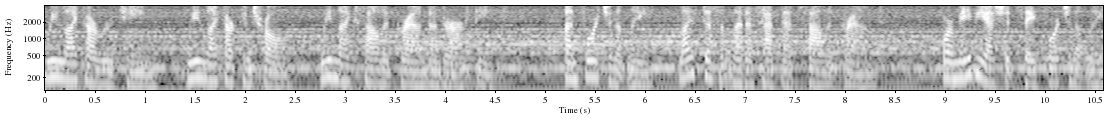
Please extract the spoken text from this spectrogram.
We like our routine, we like our control, we like solid ground under our feet. Unfortunately, life doesn't let us have that solid ground. Or maybe I should say fortunately,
